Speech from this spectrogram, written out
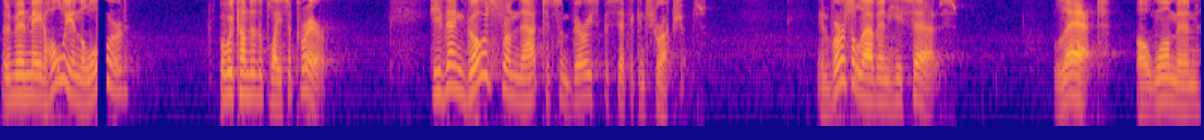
that have been made holy in the Lord. But we come to the place of prayer. He then goes from that to some very specific instructions. In verse 11, he says, Let a woman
